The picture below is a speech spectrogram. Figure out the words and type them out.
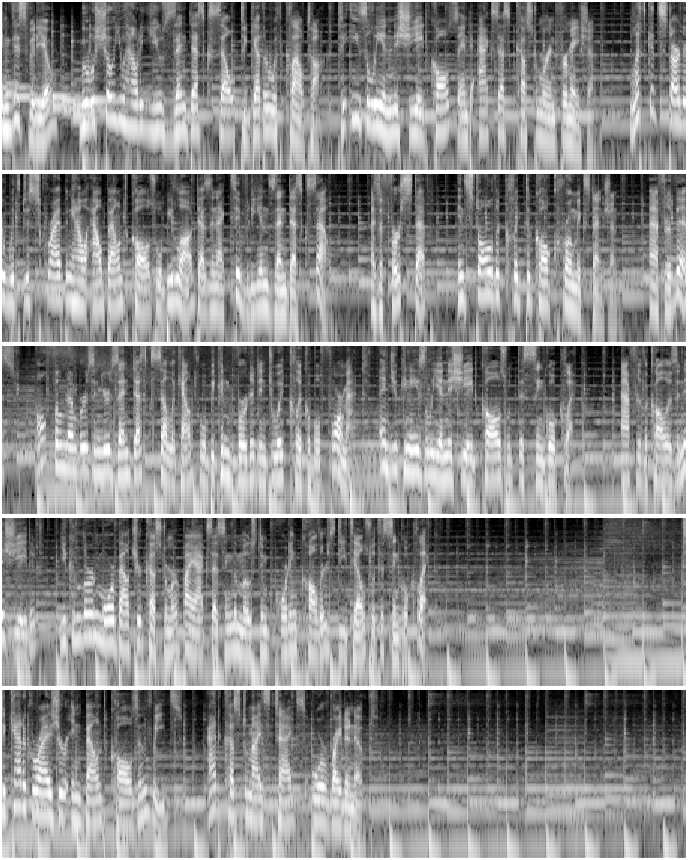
In this video, we will show you how to use Zendesk Sell together with CloudTalk to easily initiate calls and access customer information. Let's get started with describing how outbound calls will be logged as an activity in Zendesk Sell. As a first step, install the Click to Call Chrome extension. After this, all phone numbers in your Zendesk Sell account will be converted into a clickable format, and you can easily initiate calls with this single click. After the call is initiated, you can learn more about your customer by accessing the most important caller's details with a single click. To categorize your inbound calls and leads, add customized tags or write a note.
